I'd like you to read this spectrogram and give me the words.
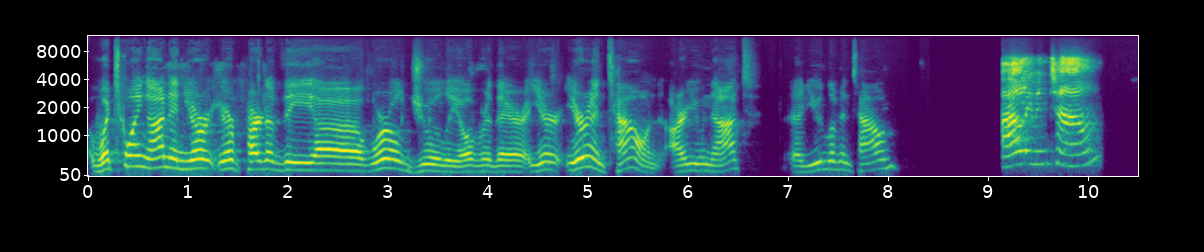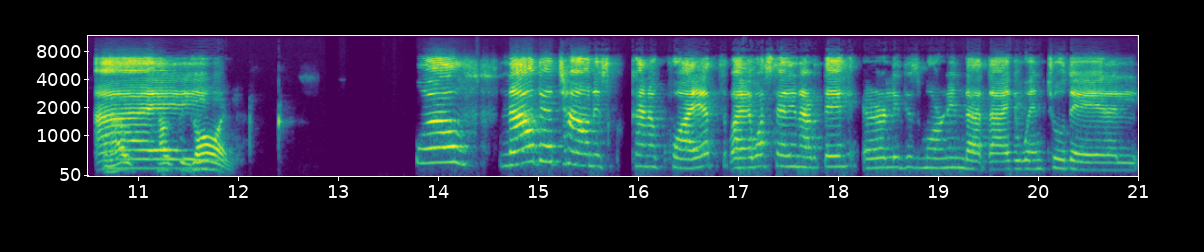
what's going on in your, your part of the uh, world, Julie, over there? You're, you're in town, are you not? Uh, you live in town? I live in town. How, I, how's it going? Well, now the town is kind of quiet. I was telling Artie early this morning that I went to the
